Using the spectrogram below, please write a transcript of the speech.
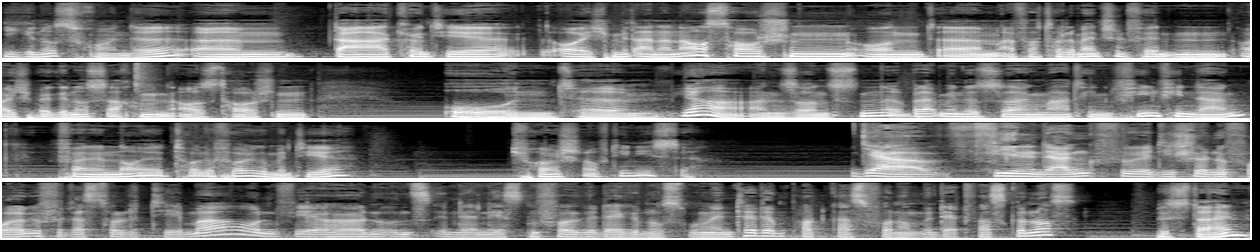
die Genussfreunde. Ähm, da könnt ihr euch mit anderen austauschen und ähm, einfach tolle Menschen finden, euch über Genusssachen austauschen. Und ähm, ja, ansonsten bleibt mir nur zu sagen, Martin, vielen, vielen Dank für eine neue tolle Folge mit dir. Ich freue mich schon auf die nächste. Ja, vielen Dank für die schöne Folge, für das tolle Thema und wir hören uns in der nächsten Folge der Genussmomente, dem Podcast von und mit etwas Genuss. Bis dahin.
